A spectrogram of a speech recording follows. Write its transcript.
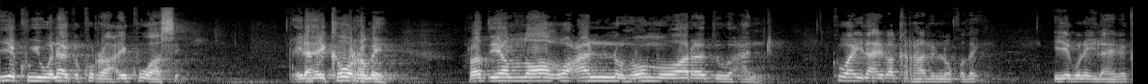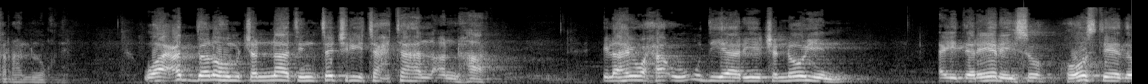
يكوي وناق كراعي كواسي إلهي كورمي رضي الله عنهم وردوا عنه كوا إلهي بكرها للنقضي إيقنا إلهي بكرها للنقضي وأعد لهم جنات تجري تحتها الأنهار إلهي وحاء دياري جنوين ay dareerayso hoosteeda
